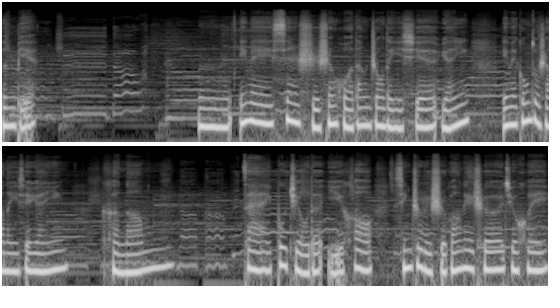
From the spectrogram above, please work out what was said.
分别。嗯，因为现实生活当中的一些原因，因为工作上的一些原因，可能在不久的以后，新之旅时光列车就会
